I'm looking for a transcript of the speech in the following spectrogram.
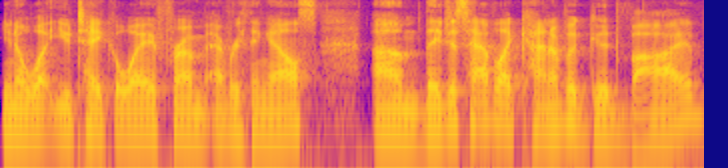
you know what you take away from everything else. Um, they just have like kind of a good vibe.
